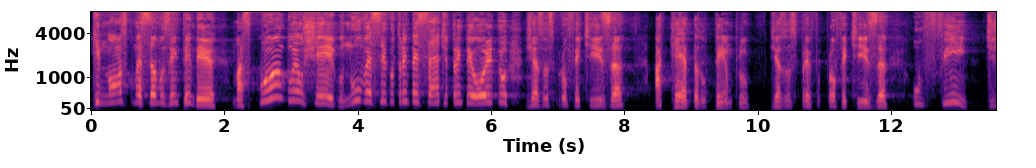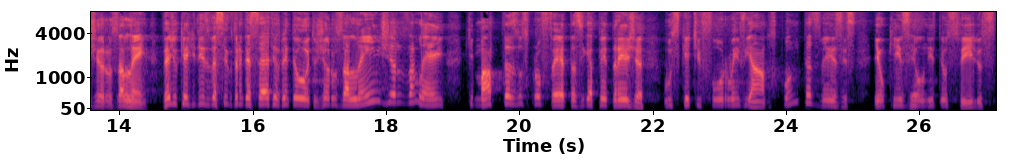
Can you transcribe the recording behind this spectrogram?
que nós começamos a entender. Mas quando eu chego no versículo 37 e 38, Jesus profetiza a queda do templo Jesus profetiza o fim de Jerusalém. Veja o que diz o versículo 37 e 38. Jerusalém, Jerusalém, que matas os profetas e apedreja os que te foram enviados. Quantas vezes eu quis reunir teus filhos,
